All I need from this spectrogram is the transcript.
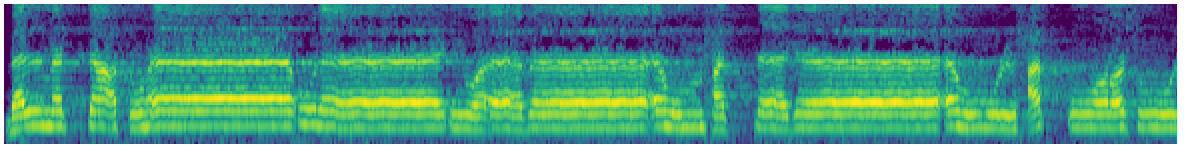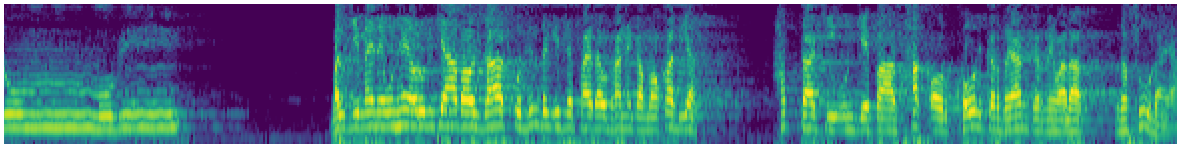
بل متعت هؤلاء وآباءهم حتى جاءهم الحق ورسول مبين بلکہ میں نے انہیں اور ان کے آبا اجداد کو زندگی سے فائدہ اٹھانے کا موقع دیا حتیٰ کہ ان کے پاس حق اور کھول کر بیان کرنے والا رسول آیا۔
